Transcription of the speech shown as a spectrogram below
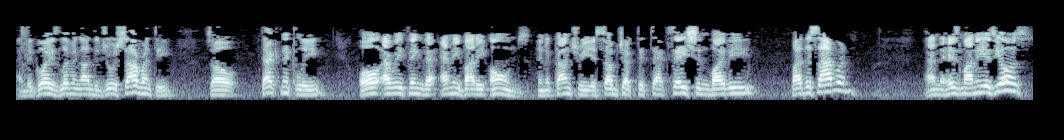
and the goy is living under Jewish sovereignty, so technically, all everything that anybody owns in a country is subject to taxation by the by the sovereign, and his money is yours,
